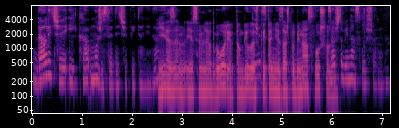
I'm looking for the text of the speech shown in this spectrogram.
Da li će i ka... Može sljedeće pitanje, da? Jesam, jesam li odgovorio? Tam bilo još pitanje zašto bi nas slušali. Zašto bi nas slušali, da.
